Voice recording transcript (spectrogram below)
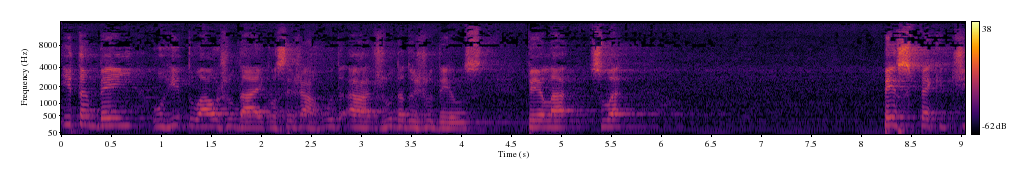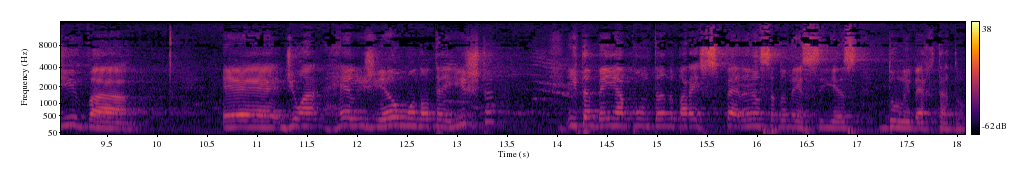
e também o ritual judaico, ou seja, a ajuda dos judeus pela sua perspectiva é, de uma religião monoteísta e também apontando para a esperança do Messias, do libertador.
